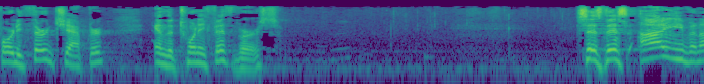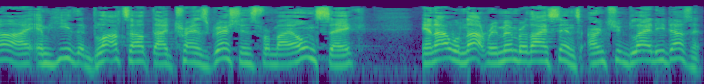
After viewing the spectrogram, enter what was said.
43rd chapter, and the 25th verse says this I, even I, am he that blots out thy transgressions for my own sake, and I will not remember thy sins. Aren't you glad he doesn't?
